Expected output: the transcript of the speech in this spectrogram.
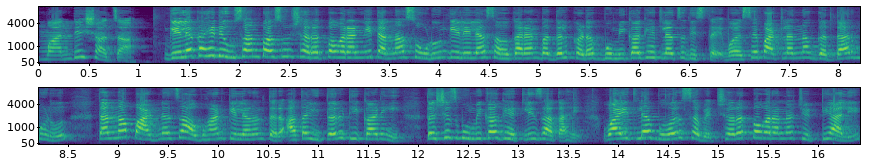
मानदेशाचा. गेल्या काही दिवसांपासून शरद पवारांनी त्यांना सोडून गेलेल्या सहकाऱ्यांबद्दल कडक भूमिका घेतल्याचं दिसतंय. वळसे पाटलांना गद्दार म्हणून त्यांना पाडण्याचं आव्हान केल्यानंतर आता इतर ठिकाणीही तशीच भूमिका घेतली जात आहे. वाईतल्या भर सभेत शरद पवारांना चिठ्ठी आली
